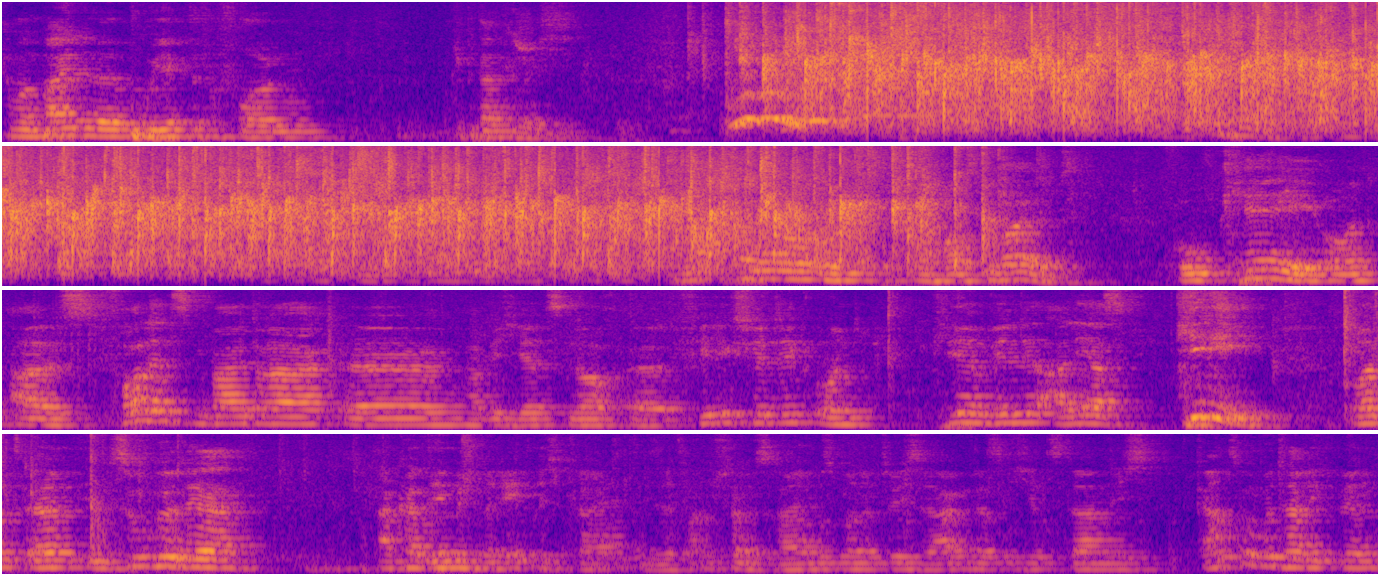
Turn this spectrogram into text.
kann man beide Projekte verfolgen. Ich bedanke mich. Und Haus Gewalt. Okay, und als vorletzten Beitrag äh, habe ich jetzt noch äh, Felix Schittig und Kilian Wilde alias Kili. Und ähm, im Zuge der akademischen Redlichkeit dieser Veranstaltungsreihe muss man natürlich sagen, dass ich jetzt da nicht ganz unbeteiligt bin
